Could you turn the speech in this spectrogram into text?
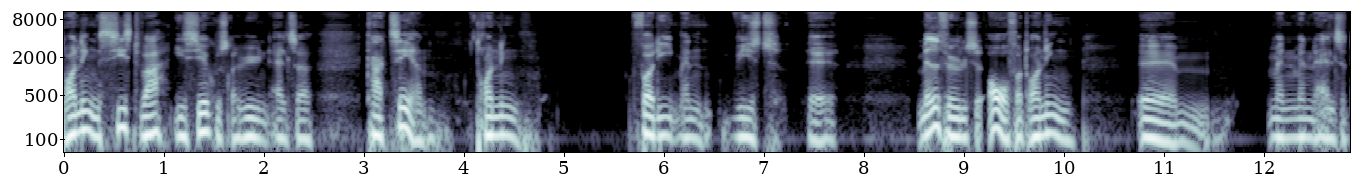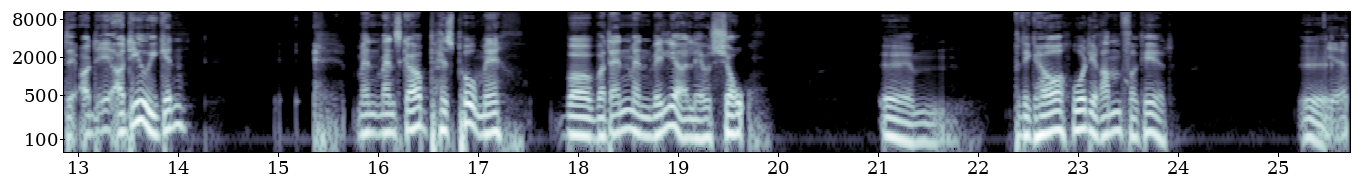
dronningen sidst var i Cirkusrevyen, altså karakteren, dronningen, fordi man viste øh, medfølelse over for dronningen. Øh, men, men altså, det, og, det, og det er jo igen, man, man skal jo passe på med, hvor, hvordan man vælger at lave sjov. Øh, for det kan jo hurtigt ramme forkert. Øh, Ja.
